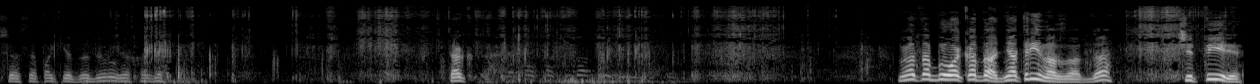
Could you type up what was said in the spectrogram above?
Сейчас я пакет заберу, я хожу. Так. Ну это было когда? Дня три назад, да? Четыре.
